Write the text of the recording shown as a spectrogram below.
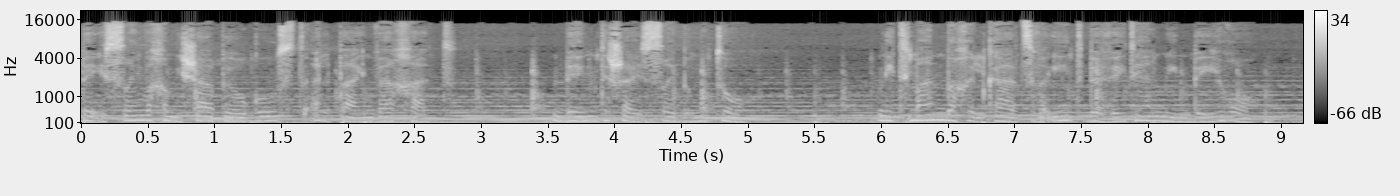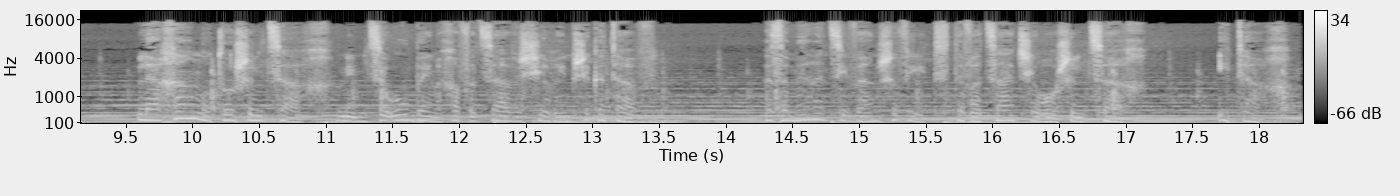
ב-25 באוגוסט 2001, בן 19 במותו. נטמן בחלקה הצבאית בבית העלמין בעירו. לאחר מותו של צח נמצאו בין חפציו שירים שכתב. הזמרת סיון שביט תבצע את שירו של צח, איתך.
